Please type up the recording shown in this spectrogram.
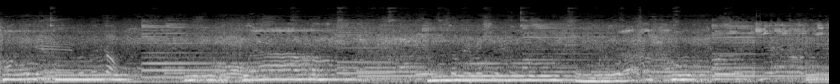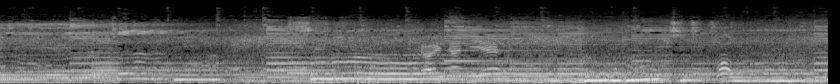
考验一下你。走。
